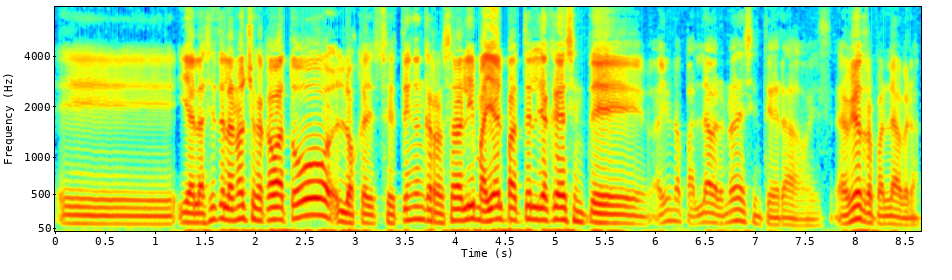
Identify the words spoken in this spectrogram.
eh, y a las 7 de la noche que acaba todo, los que se tengan que regresar a Lima, ya el pastel ya queda desintegrado. Hay una palabra, no es desintegrado, había otra palabra.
